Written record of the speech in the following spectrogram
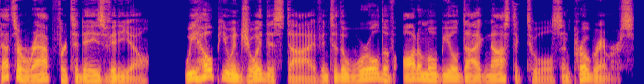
That's a wrap for today's video. We hope you enjoyed this dive into the world of automobile diagnostic tools and programmers.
